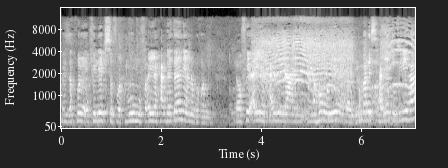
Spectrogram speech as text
فإذا في لبسه في حمومه وفي أي حاجة تانية أنا بغير لو في أي حاجة يعني إن هو يقدر يمارس حياته بيها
